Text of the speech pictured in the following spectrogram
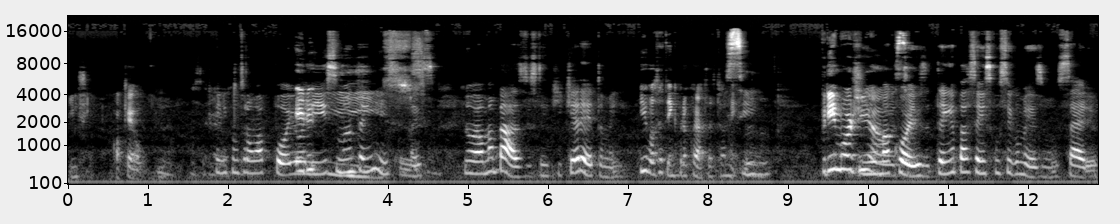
enfim, qualquer outro. Ele encontrou um apoio Ele- ali e se mantém Isso. Mas não é uma base, você tem que querer também. E você tem que procurar tratamento. Sim. Uhum. E Primordial. uma assim. coisa, tenha paciência consigo mesmo, sério.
